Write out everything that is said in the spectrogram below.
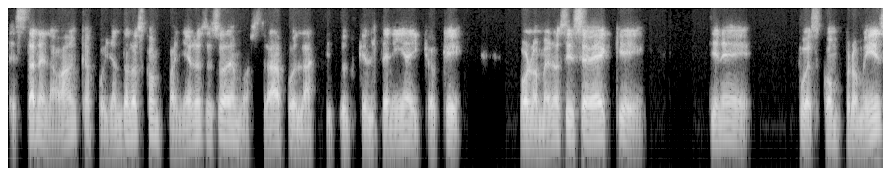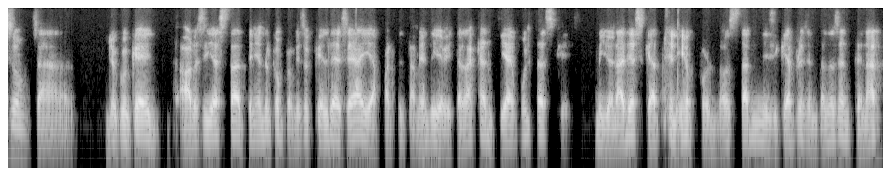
estar en la banca apoyando a los compañeros, eso demostraba pues la actitud que él tenía y creo que por lo menos sí se ve que tiene pues compromiso, o sea, yo creo que ahora sí ya está teniendo el compromiso que él desea y aparte también de evitar la cantidad de multas que, millonarias que ha tenido por no estar ni siquiera presentándose a entrenar.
